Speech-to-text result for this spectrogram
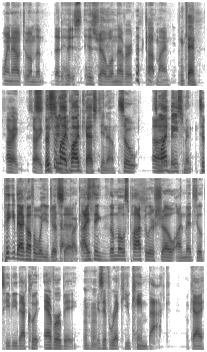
point out to him that that his his show will never top mine. Okay. All right, sorry. This is my continue. podcast, you know. So It's uh, my basement. to piggyback off of what you just It's our said, I think the most popular show on Medfield TV that could ever be Mhm. is if Rick you came back. Okay,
